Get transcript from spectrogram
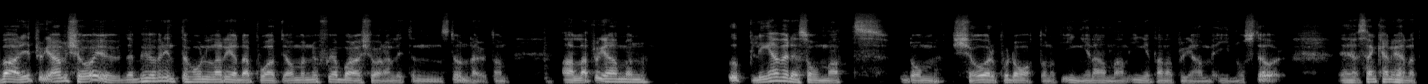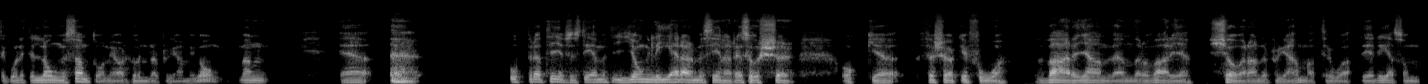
varje program kör ju, det behöver inte hålla reda på att ja, men nu får jag bara köra en liten stund här, utan alla programmen upplever det som att de kör på datorn och ingen annan, inget annat program är inne och stör. Eh, sen kan det hända att det går lite långsamt då när jag har 100 program igång. Men eh, operativsystemet jonglerar med sina resurser och eh, försöker få varje användare och varje körande program att tro att det är det som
